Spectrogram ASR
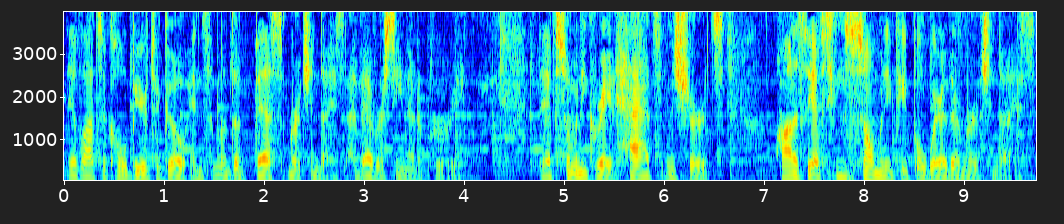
They have lots of cold beer to go and some of the best merchandise I've ever seen at a brewery. They have so many great hats and shirts. Honestly, I've seen so many people wear their merchandise.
